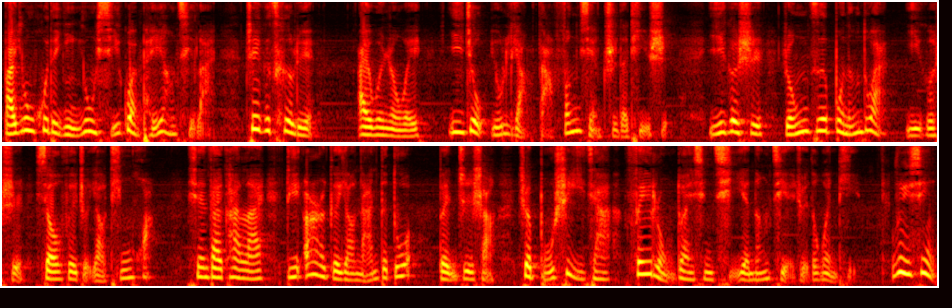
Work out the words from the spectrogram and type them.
把用户的饮用习惯培养起来。这个策略，艾文认为依旧有两大风险值得提示：一个是融资不能断，一个是消费者要听话。现在看来，第二个要难得多。本质上，这不是一家非垄断性企业能解决的问题。瑞幸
